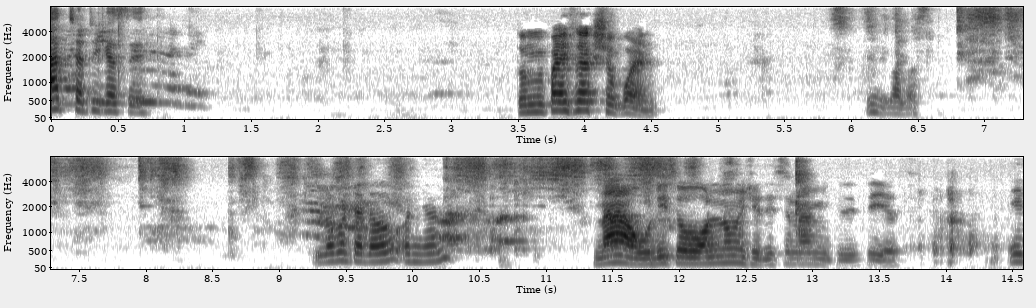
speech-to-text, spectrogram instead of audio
আচ্ছা ঠিক আছে। তুমি পাইছো একশো পয়েন্ট। লবণটা দাও অঞ্জন। না ওডি তো অন্য মিশে দিছে না আমি তো দিতেই আছি। এই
